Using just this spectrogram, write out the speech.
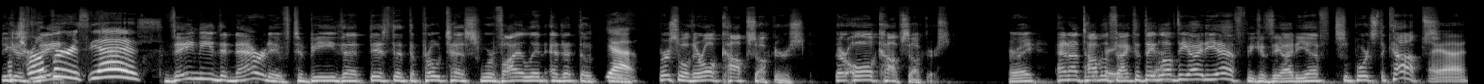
Because the Trumpers, they, yes, they need the narrative to be that this that the protests were violent and that the yeah. The, first of all, they're all copsuckers. They're all copsuckers. All right, and on top of the fact that they yeah. love the IDF because the IDF supports the cops. Yeah.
